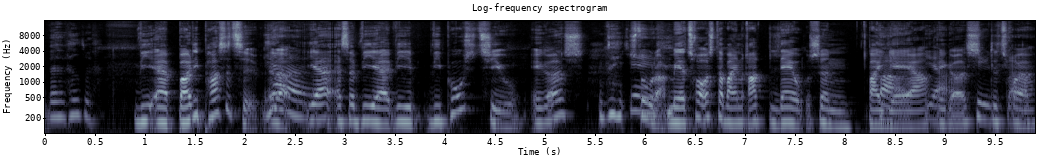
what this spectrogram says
Hvad hedder det? Vi er body positive. Ja. Eller, ja, altså vi er, vi, vi er positive, ikke også? Stod der. Men jeg tror også, der var en ret lav sådan barriere, Bar, ja, ikke også? Det tror jeg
